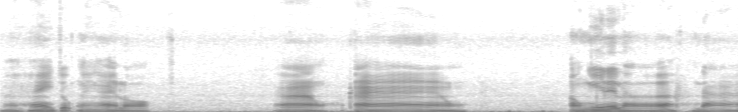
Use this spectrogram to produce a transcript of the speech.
ไม่ให้จบง่ายๆหรอก อ้าว อ้าว เอางี้เลยเหรอ ได้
